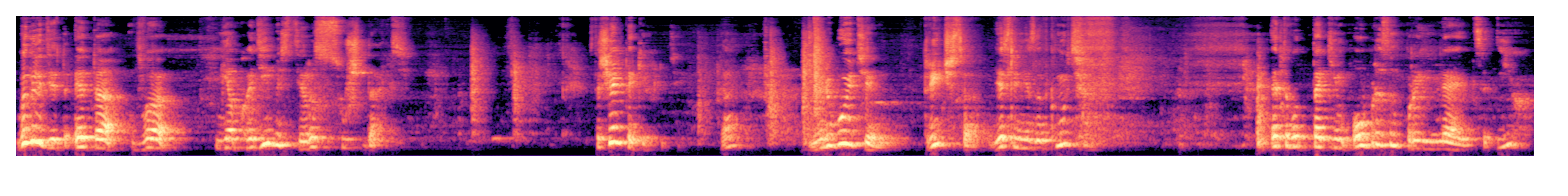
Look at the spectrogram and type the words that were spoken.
Выглядит это в необходимости рассуждать. Встречали таких людей? Да? На любую тему, три часа, если не заткнуть, это вот таким образом проявляется их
